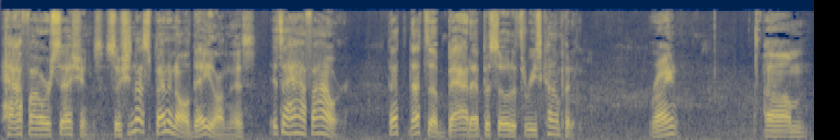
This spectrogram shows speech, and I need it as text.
half hour sessions. So she's not spending all day on this. It's a half hour. That that's a bad episode of Three's Company, right? Um,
